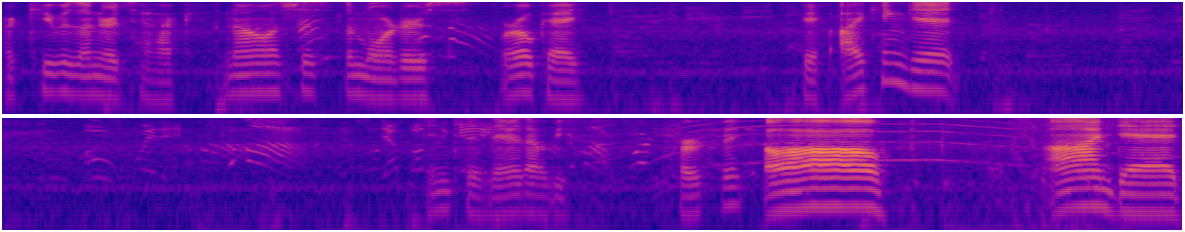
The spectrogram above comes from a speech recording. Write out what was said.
Our cube is under attack. No, it's just the mortars. We're okay. Okay, if I can get into there, that would be perfect. Oh! I'm dead.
